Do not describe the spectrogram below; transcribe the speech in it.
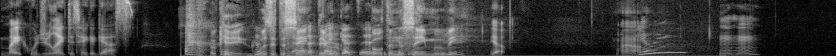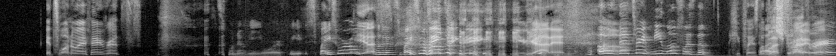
Mike, would you like to take a guess? okay, was it the same? They Mike were gets it. both in the same movie. Yep. Wow. Really? Mm-hmm. It's one of my favorites. It's one of your favorites. Spice World? Yes. Was it Spice World? Ding, ding, ding. You got it. oh, Um, that's right. Meat Loaf was the. He plays the Bus bus driver. driver?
